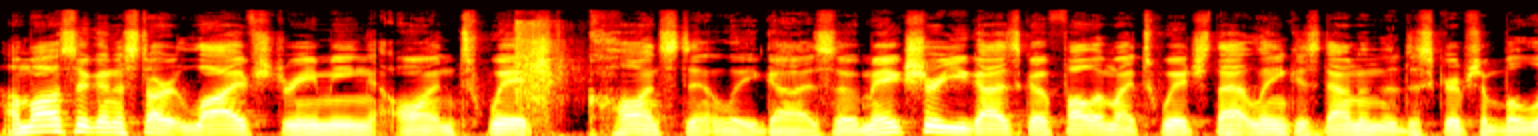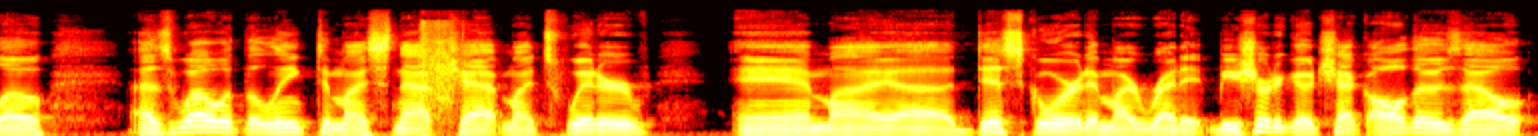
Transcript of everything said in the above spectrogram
I'm also going to start live streaming on Twitch constantly, guys. So make sure you guys go follow my Twitch. That link is down in the description below, as well with the link to my Snapchat, my Twitter, and my uh, Discord and my Reddit. Be sure to go check all those out.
